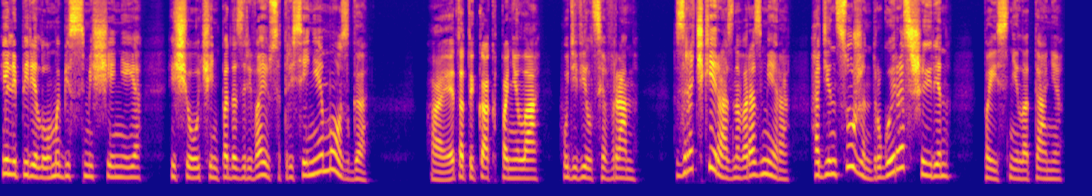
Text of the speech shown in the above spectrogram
или переломы без смещения. Еще очень подозреваю сотрясение мозга». «А это ты как поняла?» — удивился Вран. «Зрачки разного размера. Один сужен, другой расширен», — пояснила Таня.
